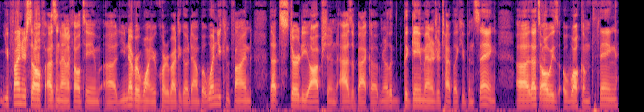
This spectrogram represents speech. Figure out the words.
you find yourself as an NFL team, uh, you never want your quarterback to go down, but when you can find that sturdy option as a backup, you know, the, the game manager type, like you've been saying, uh, that's always a welcome thing.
